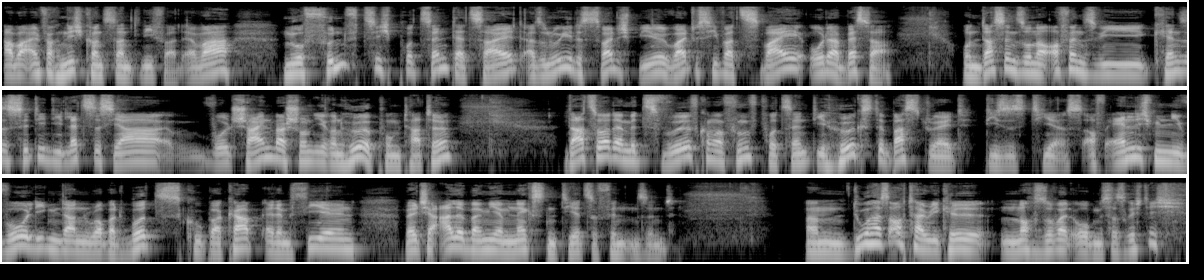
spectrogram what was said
aber einfach nicht konstant liefert. Er war nur 50 Prozent der Zeit, also nur jedes zweite Spiel, Wide Receiver 2 oder besser. Und das in so einer Offense wie Kansas City, die letztes Jahr wohl scheinbar schon ihren Höhepunkt hatte. Dazu hat er mit 12,5 Prozent die höchste Bustrate dieses Tiers. Auf ähnlichem Niveau liegen dann Robert Woods, Cooper Cup, Adam Thielen, welche alle bei mir im nächsten Tier zu finden sind. Ähm, du hast auch Tyreek Hill noch so weit oben, ist das richtig?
